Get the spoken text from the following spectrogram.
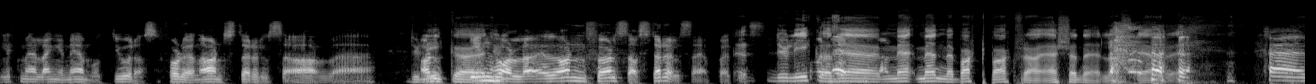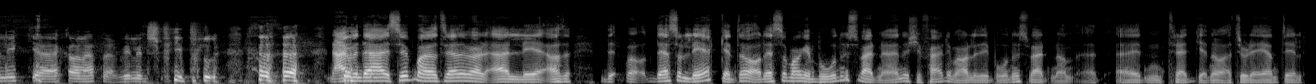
litt mer lenger ned mot jorda, så får du en annen størrelse av eh, liker, innhold, en annen følelse av størrelse på et vis. Du liker å se menn med bart bakfra, jeg skjønner, Lars. Det er jeg liker hva den heter. Village People. Nei, men det er Super Mario 3D World. Altså, det, det, er så lekent òg, og det er så mange bonusverdener. Jeg er ennå ikke ferdig med alle de bonusverdenene. Jeg er den tredje nå. Jeg tror det er en til.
